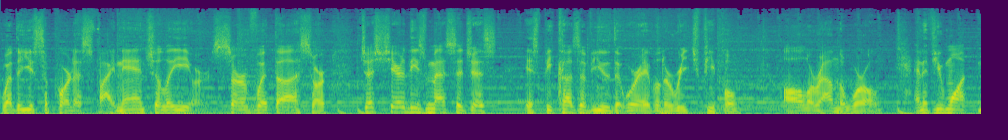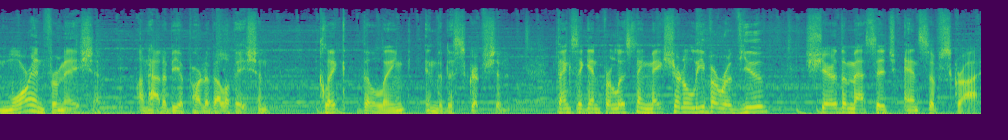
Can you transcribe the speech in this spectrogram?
Whether you support us financially or serve with us or just share these messages, it's because of you that we're able to reach people all around the world. And if you want more information on how to be a part of Elevation, click the link in the description. Thanks again for listening. Make sure to leave a review, share the message, and subscribe.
